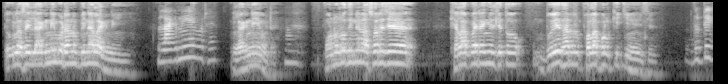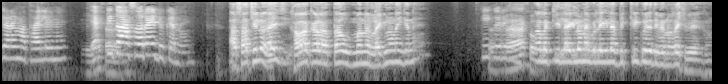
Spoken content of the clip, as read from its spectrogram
তো ওগুলা সেই লাগনি ওঠানো বিনা লাগনি? লাগনি ওঠে লাগনি ওঠে পনেরো দিনের আসরে যে খেলা পাইরে গেছে তো দুই ধারের ফলাফল কি কি হয়েছে? দুটি গাড়ি মাথায় লই নেই একটি তো আসরেই ঢুকে নেই। আশা ছিল এই খাওয়া কাড়া তাও মানে লাগল নাই কেন? কি করে তাহলে কি লাগল নাই বলে এগুলা বিক্রি করে দিবেন রাখবে এখন?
